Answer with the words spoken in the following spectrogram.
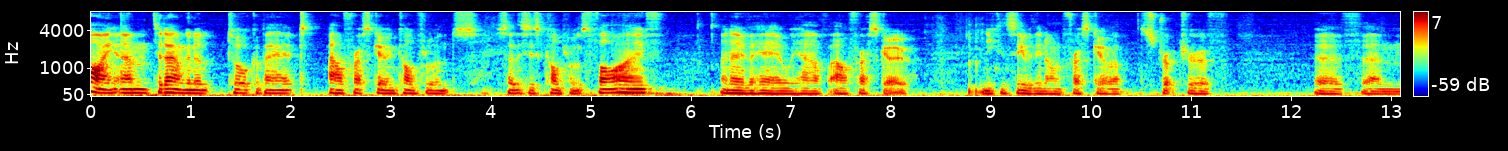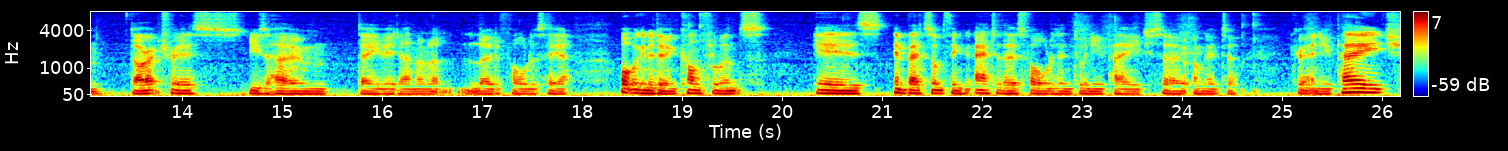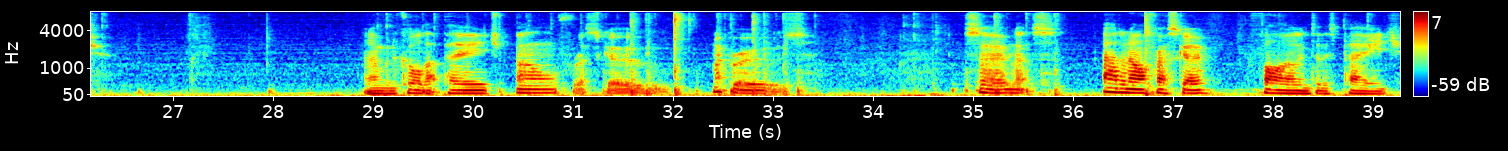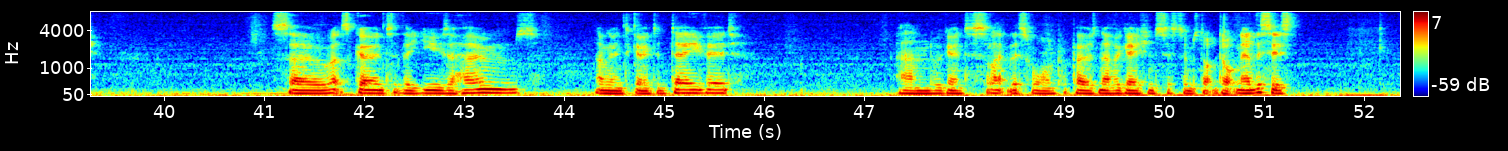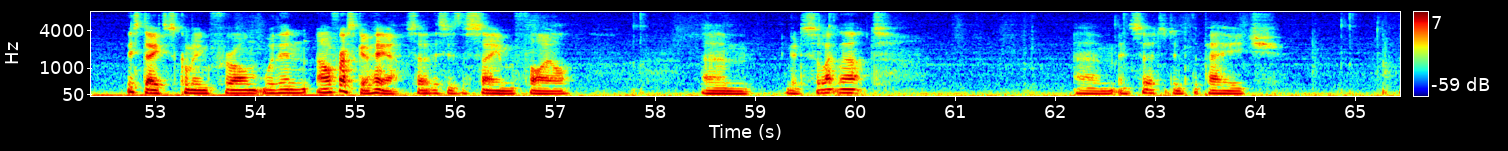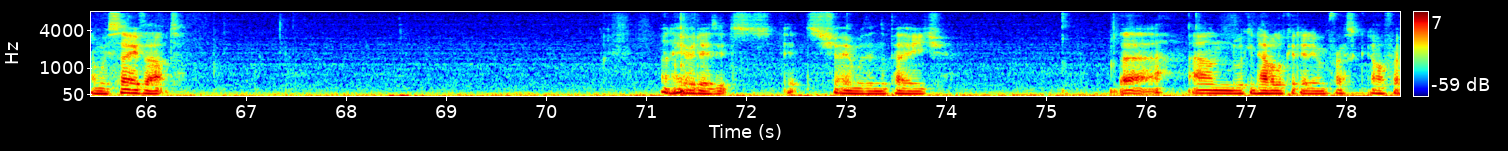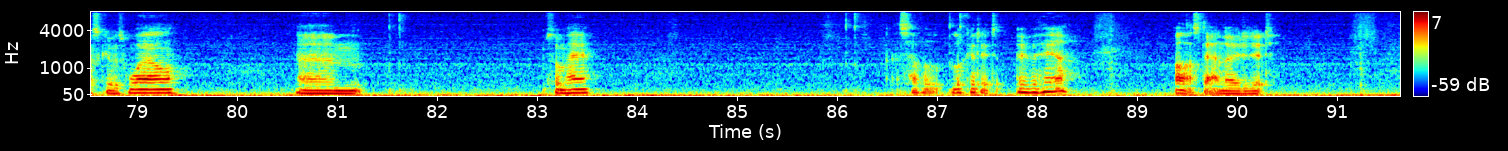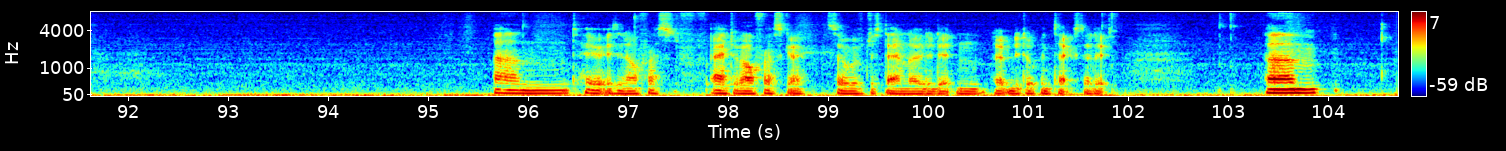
Hi, um, today I'm going to talk about Alfresco in Confluence. So this is Confluence 5 and over here we have Alfresco and you can see within Alfresco a structure of, of um, directories, user home, David and a lo load of folders here. What we're going to do in Confluence is embed something out of those folders into a new page. So I'm going to create a new page and I'm going to call that page alfresco macros. So let's add an alfresco file into this page. So let's go into the user homes. I'm going to go into David and we're going to select this one, proposed navigation systems.doc. Now this is this data is coming from within Alfresco here. So this is the same file um, I'm going to select that, um, insert it into the page, and we save that. And here it is, it's, it's shown within the page there. And we can have a look at it in fresco, as well. Um, some. Let's have a look at it over here. Oh, that's downloaded it. And here it is in Alfresco, out of Alfresco. So we've just downloaded it and opened it up in TextEdit. Um,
